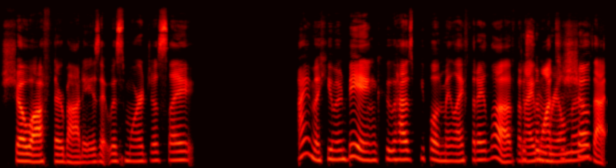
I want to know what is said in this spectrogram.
show off their bodies. It was more just like I am a human being who has people in my life that I love and Just I want to show that.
